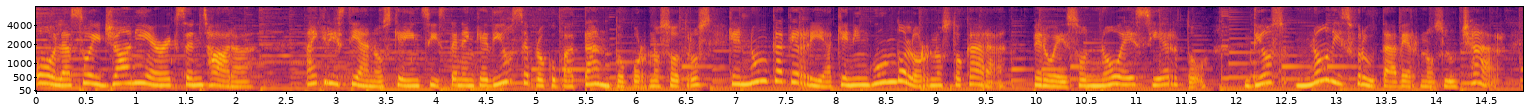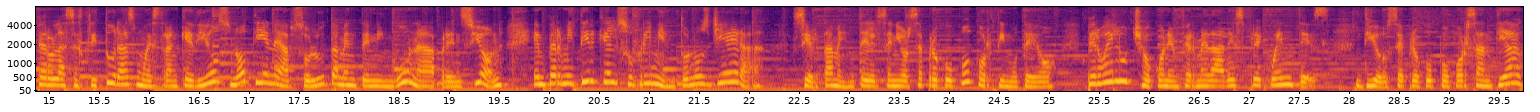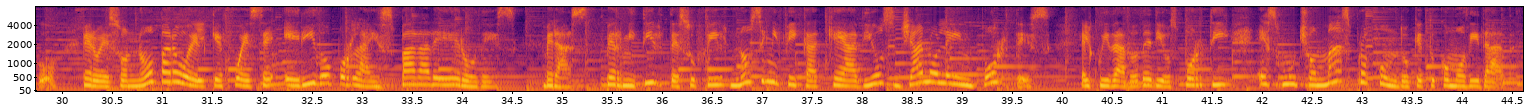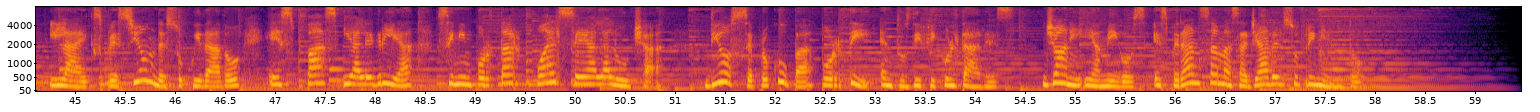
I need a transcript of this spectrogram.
Hola, soy Johnny Erickson Tara. Hay cristianos que insisten en que Dios se preocupa tanto por nosotros que nunca querría que ningún dolor nos tocara. Pero eso no es cierto. Dios no disfruta vernos luchar. Pero las escrituras muestran que Dios no tiene absolutamente ninguna aprensión en permitir que el sufrimiento nos hiera. Ciertamente el Señor se preocupó por Timoteo, pero él luchó con enfermedades frecuentes. Dios se preocupó por Santiago, pero eso no paró el que fuese herido por la espada de Herodes. Verás, permitirte sufrir no significa que a Dios ya no le importes. El cuidado de Dios por ti es mucho más profundo que tu comodidad, y la expresión de su cuidado es paz y alegría sin importar cuál sea la lucha. Dios se preocupa por ti en tus dificultades. Johnny y amigos, esperanza más allá del sufrimiento.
